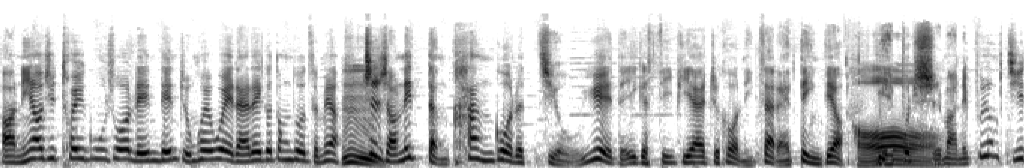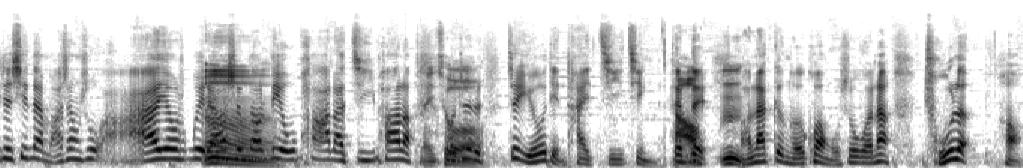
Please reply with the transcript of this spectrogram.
啊，你要去推估说联联准会未来的一个动作怎么样？嗯至少你等看过了九月的一个 CPI 之后，你再来定调、哦也不迟嘛。你不用急着现在马上说啊，要未来要升到六趴了、几趴了，没错我觉得这有点太激进了，对不对？嗯好，那更何况我说过，那除了好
